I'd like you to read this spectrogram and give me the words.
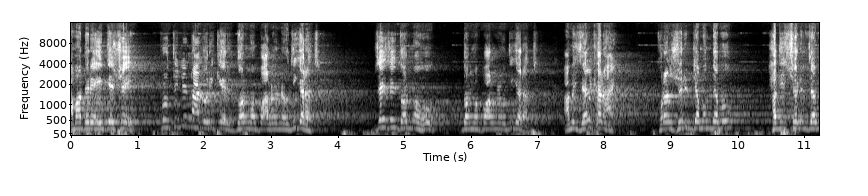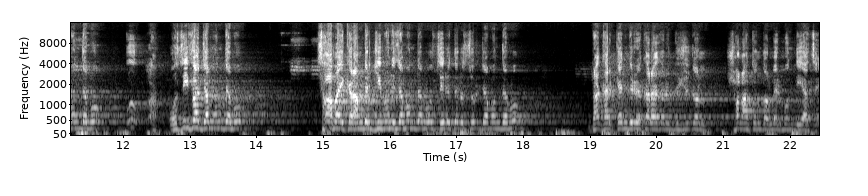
আমাদের এই দেশে প্রতিটি নাগরিকের ধর্ম পালনের অধিকার আছে। যে যে ধর্ম হোক, ধর্ম পালনের অধিকার আছে। আমি জেলখানায় কোরআন শরীফ যেমন দেব, হাদিস শরীফ যেমন দেব ওজিফা যেমন দেব সাহাবাই কারামদের জীবনী যেমন দেব, সিরত রসুল যেমন দেব, ঢাকার কেন্দ্রীয় কারাগারে দুশো জন সনাতন ধর্মের বন্দী আছে,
